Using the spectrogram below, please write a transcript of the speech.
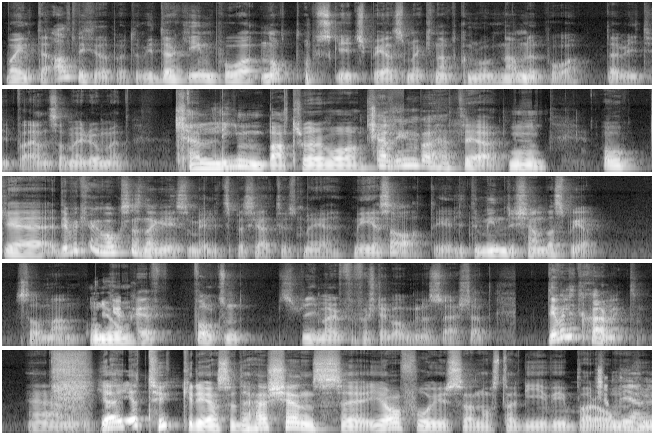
var inte allt vi tittade på, utan vi dök in på något obskyrt spel som jag knappt kommer ihåg namnet på. Där vi typ var ensamma i rummet. Kalimba tror jag det var. Kalimba hette det. Mm. Och eh, det är väl kanske också en sån här grej som är lite speciellt just med, med ESA. Att det är lite mindre kända spel. Som man, och Jo. kanske folk som streamar för första gången och sådär. Så att det var lite charmigt. Ehm, Ja, jag tycker det. Alltså, det här känns... eh, Jag får ju så nostalgivibbar om hur,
